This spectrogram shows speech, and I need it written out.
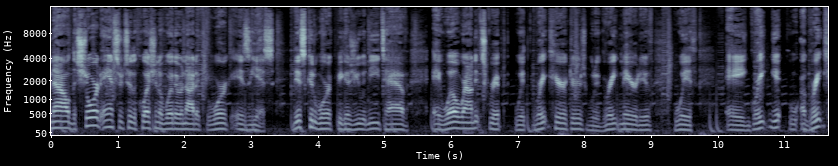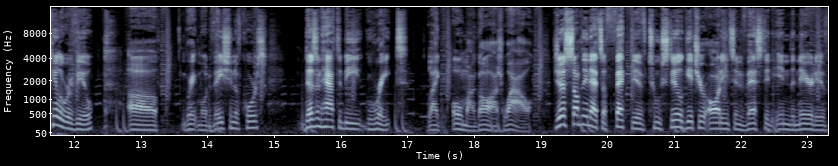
Now the short answer to the question of whether or not it could work is yes. This could work because you would need to have a well-rounded script with great characters, with a great narrative, with a great a great killer reveal, uh, great motivation of course. Doesn't have to be great like, oh my gosh, wow. Just something that's effective to still get your audience invested in the narrative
